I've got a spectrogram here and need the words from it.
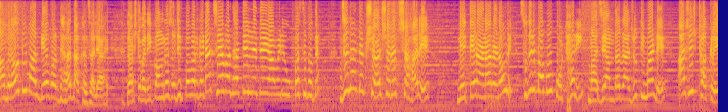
अमरावती मार्गे वर्ध्यात दाखल झाले आहे. राष्ट्रवादी काँग्रेस अजित पवार गटाचे वर्ध्यातील नेते यावेळी उपस्थित होते. जिल्हाध्यक्ष शरद शहारे नेते राणा रणवरे सुधीर बाबू कोठारी माजी आमदार राजू तिमांडे आशिष ठाकरे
